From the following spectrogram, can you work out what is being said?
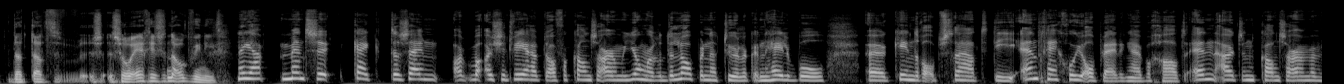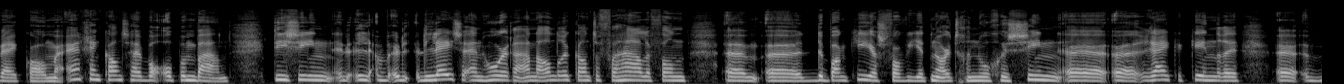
dat, dat, zo erg is het nou ook weer niet. Nou ja, mensen Kijk, er zijn, als je het weer hebt over kansarme jongeren... er lopen natuurlijk een heleboel uh, kinderen op straat... die en geen goede opleiding hebben gehad... en uit een kansarme wijk komen... en geen kans hebben op een baan. Die zien, lezen en horen aan de andere kant de verhalen van um, uh, de bankiers... voor wie het nooit genoeg is. Zien uh, rijke kinderen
